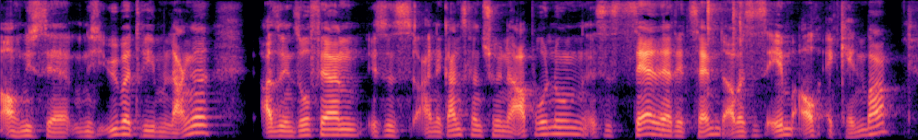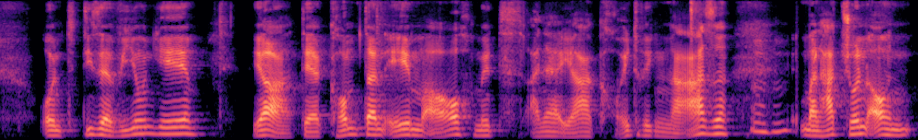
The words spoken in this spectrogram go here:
Auch nicht sehr, nicht übertrieben lange. Also insofern ist es eine ganz, ganz schöne Abrundung. Es ist sehr, sehr dezent, aber es ist eben auch erkennbar. Und dieser Vionier, ja, der kommt dann eben auch mit einer, ja, kräutrigen Nase. Mhm. Man hat schon auch einen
